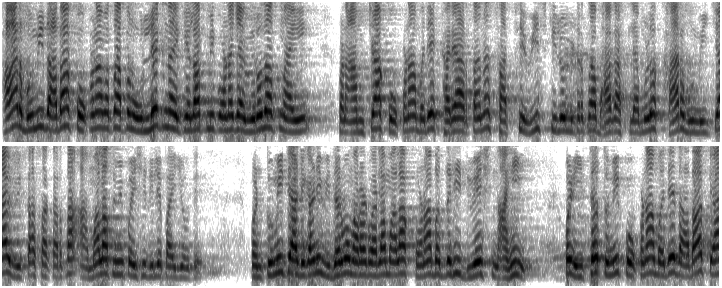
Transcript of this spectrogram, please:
खार भूमी दाबा कोकणाचा आपण उल्लेख नाही केलात मी कोणाच्या विरोधात नाही पण आमच्या कोकणामध्ये खऱ्या अर्थानं सातशे वीस किलोमीटरचा भाग असल्यामुळं खार भूमीच्या विकासाकरता आम्हाला तुम्ही पैसे दिले पाहिजे होते. पण तुम्ही त्या ठिकाणी विदर्भ मराठवाड्याला मला कोणाबद्दलही द्वेष नाही. पण इथं तुम्ही कोकणामध्ये दाबा त्या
